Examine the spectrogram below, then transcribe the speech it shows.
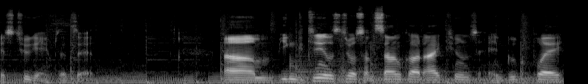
It's two games. That's it. Um, you can continue to listen to us on SoundCloud, iTunes, and Google Play.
